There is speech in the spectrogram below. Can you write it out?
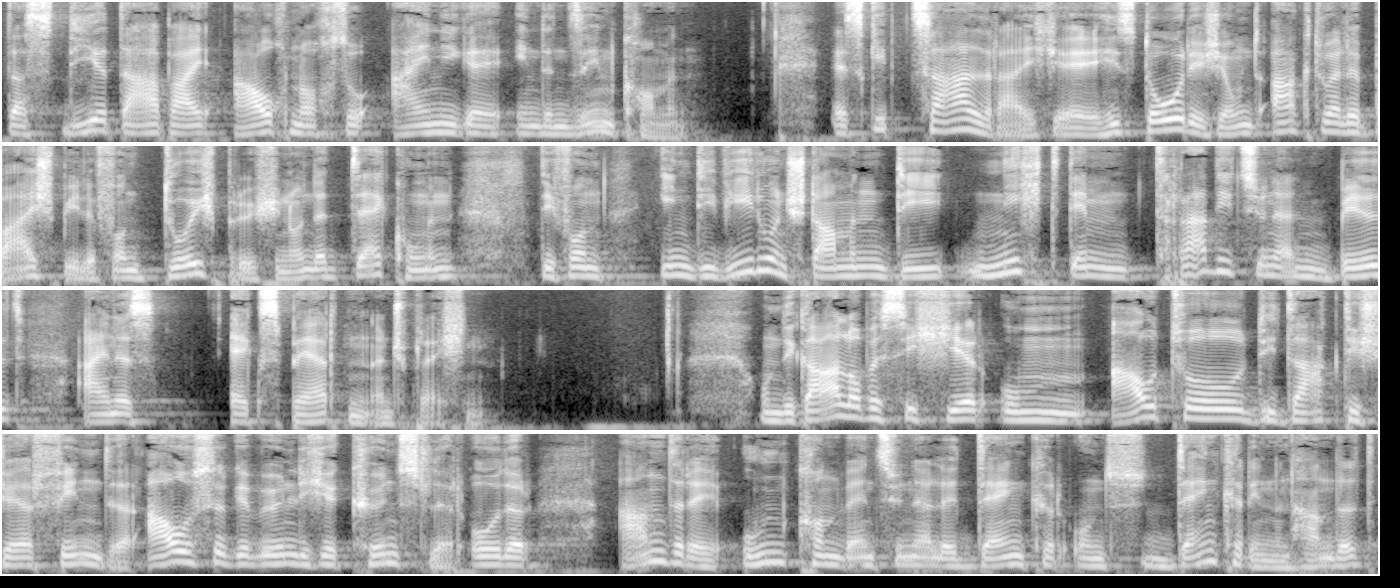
dass dir dabei auch noch so einige in den Sinn kommen. Es gibt zahlreiche historische und aktuelle Beispiele von Durchbrüchen und Entdeckungen, die von Individuen stammen, die nicht dem traditionellen Bild eines Experten entsprechen. Und egal, ob es sich hier um autodidaktische Erfinder, außergewöhnliche Künstler oder andere unkonventionelle Denker und Denkerinnen handelt,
